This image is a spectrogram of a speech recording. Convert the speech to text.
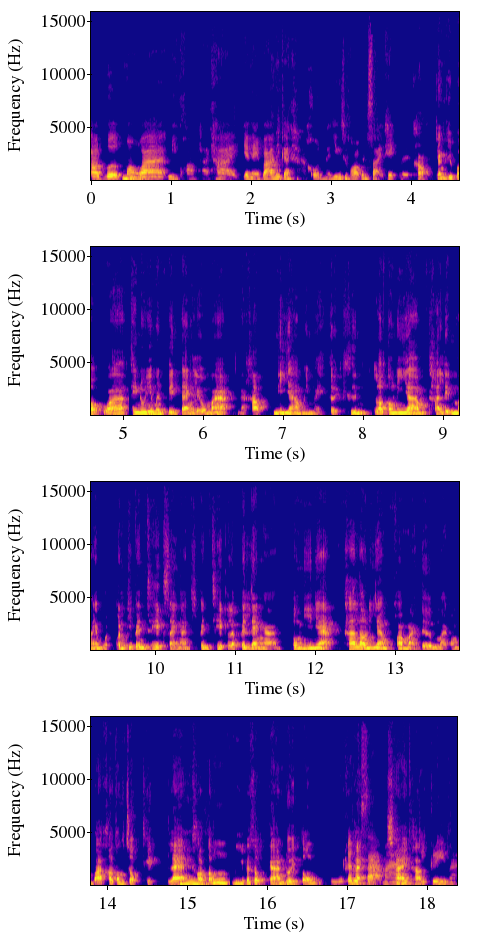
ตอดเบิร์กมองว่ามีความท้าทายยังไงบ้างในการหาคนนะยิ่งเฉพาะเป็นสาย tech เลยครับอย่างที่บอกว่าเทคโนโลยีมันเปลี่ยนแปลงเร็วมากนะครับนิยามใหม่ๆเกิดขึ้น เราต้องนิยาม talent ใหม่หมดคนที่เป็น tech สายงานที่เป็น tech และเป็นแรงงาน ตรงนี้เนี่ยถ้าเรานิยามความหมายเดิมหมายความว่าเขาต้องจบ tech และอืมเขาต้องมีประสบการณ์โดยตรงมีวุฒิการศึกษามาใช่ครับดีกรีมา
